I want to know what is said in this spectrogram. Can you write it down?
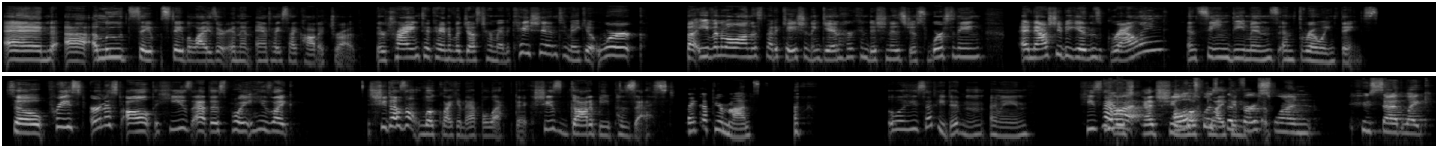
and uh, a mood sta- stabilizer and an antipsychotic drug. They're trying to kind of adjust her medication to make it work. But even while on this medication, again, her condition is just worsening. And now she begins growling and seeing demons and throwing things. So, Priest Ernest Alt, he's at this point, he's like, she doesn't look like an epileptic. She's got to be possessed. Make up your mind. Well, he said he didn't. I mean, he's never Yeah, said she Alt looked was like the an, first one who said, like,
